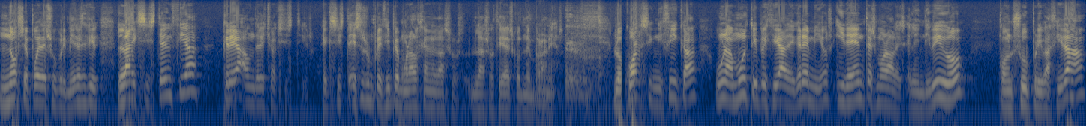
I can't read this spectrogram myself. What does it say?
no se puede suprimir. Es decir, la existencia crea un derecho a existir. Existe, eso es un principio moral general de las sociedades contemporáneas. Lo cual significa una multiplicidad de gremios y de entes morales. El individuo, con su privacidad,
